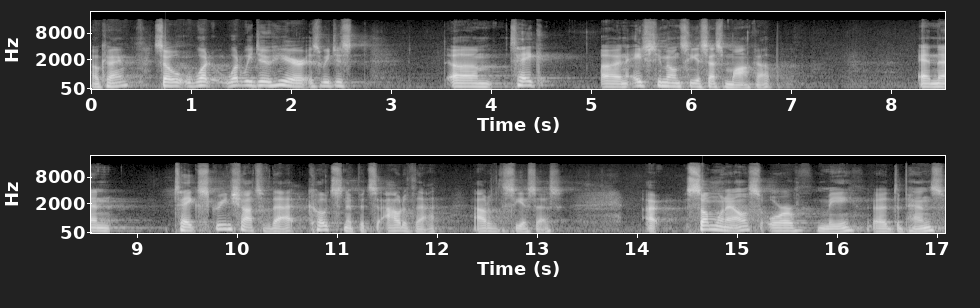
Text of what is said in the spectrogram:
Okay? So, what, what we do here is we just um, take an HTML and CSS mockup and then take screenshots of that, code snippets out of that, out of the CSS. Uh, someone else, or me, uh, depends,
